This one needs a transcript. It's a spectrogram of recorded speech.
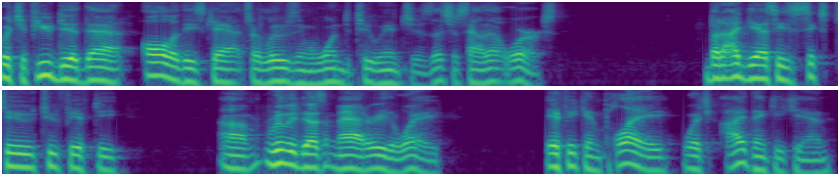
which if you did that, all of these cats are losing one to two inches. That's just how that works. But I'd guess he's 6'2, 250. Um, really doesn't matter either way. If he can play, which I think he can,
